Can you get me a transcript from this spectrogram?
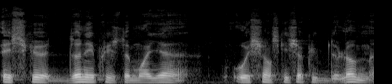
est-ce que donner plus de moyens aux sciences qui s'occupent de l'homme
